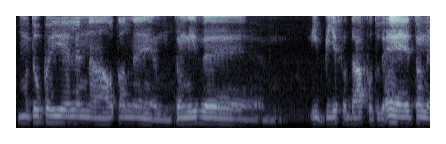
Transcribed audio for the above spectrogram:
Μου το είπε η Έλενα όταν ε, τον είδε ή πήγε στον τάφο του. Ε, τον, ε,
